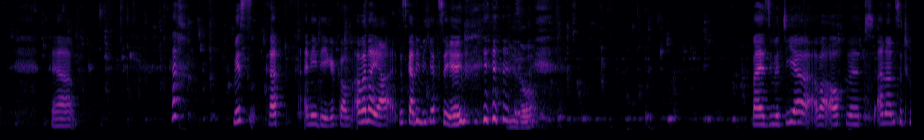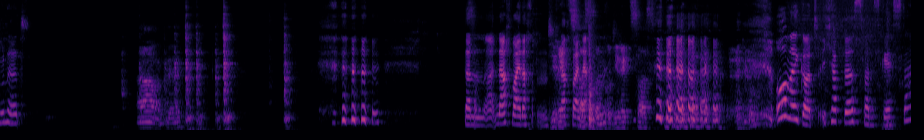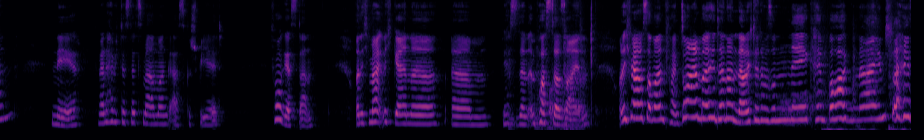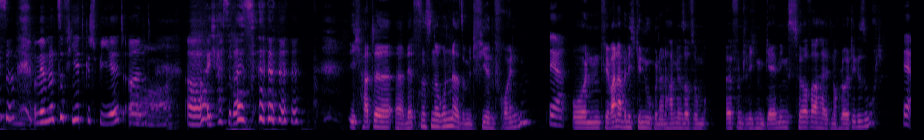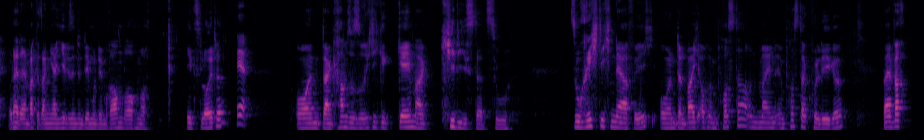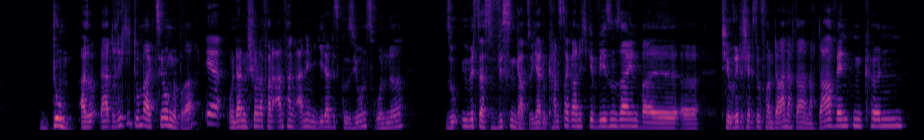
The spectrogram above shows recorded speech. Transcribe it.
Ja. Ach, mir ist gerade eine Idee gekommen. Aber naja, das kann ich nicht erzählen. Wieso? Weil sie mit dir, aber auch mit anderen zu tun hat. Ah, okay. Dann äh, nach Weihnachten. Direkt nach sass, Weihnachten. Sandra, direkt sass. Oh mein Gott, ich habe das. War das gestern? Nee. Wann habe ich das letzte Mal Among Us gespielt? Vorgestern. Und ich mag nicht gerne, ähm, wie heißt es denn, Imposter sein. Und ich war das am Anfang dreimal hintereinander. Und ich dachte immer so, nee, kein Bock, nein, scheiße. Und wir haben nur zu viert gespielt. Und Oh. oh, ich hasse das. Ich hatte äh, letztens eine Runde, also mit vielen Freunden. Ja, Und wir waren aber nicht genug. Und dann haben wir uns auf so einem öffentlichen Gaming-Server halt noch Leute gesucht. Ja. Oder halt einfach gesagt, ja, hier, wir sind in dem und dem Raum, brauchen noch x Leute. ja. Und dann kamen so, so richtige Gamer-Kiddies dazu. So richtig nervig. Und dann war ich auch Imposter und mein Imposter-Kollege war einfach dumm. Also er hat richtig dumme Aktionen gebracht. Ja, Und dann schon von Anfang an in jeder Diskussionsrunde so übelst das Wissen gehabt. So, ja, du kannst da gar nicht gewesen sein, weil äh, theoretisch hättest du von da nach da nach da wenden können.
